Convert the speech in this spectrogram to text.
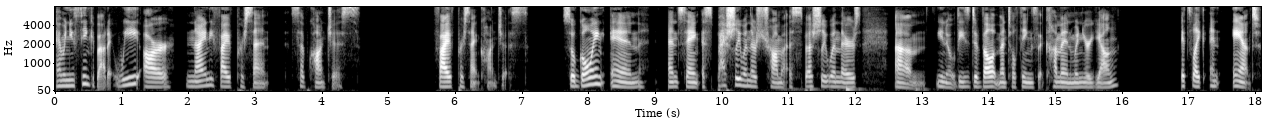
And when you think about it, we are 95% subconscious, 5% conscious. So going in and saying, especially when there's trauma, especially when there's, um, you know, these developmental things that come in when you're young, it's like an ant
